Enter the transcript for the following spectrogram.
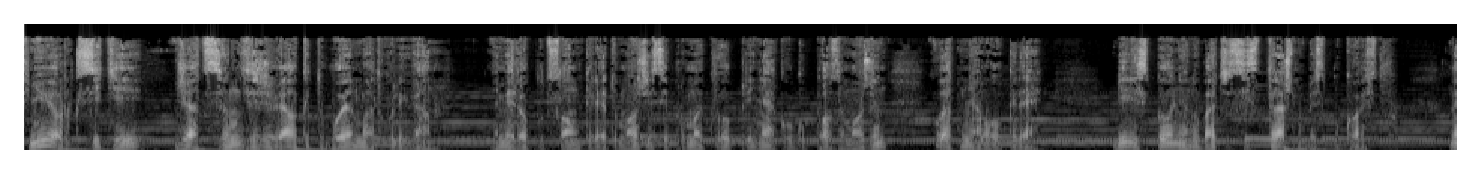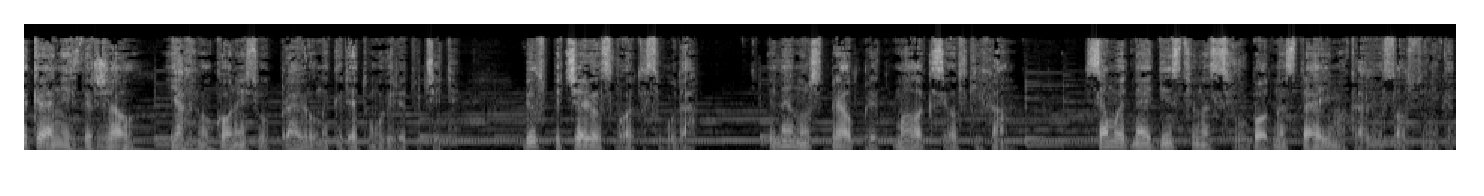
В Нью Йорк Сити Джадсън заживял като боен млад хулиган. Намирал подслон, където може, се промъквал при някого по-заможен, когато нямало къде. Бил изпълнен обаче със страшно безпокойство. Накрая не издържал, яхнал коня се отправил на където му видят очите. Бил спечелил своята свобода. Една нощ спрял пред малък селски хан – само една единствена свободна стая има, казва собственикът.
